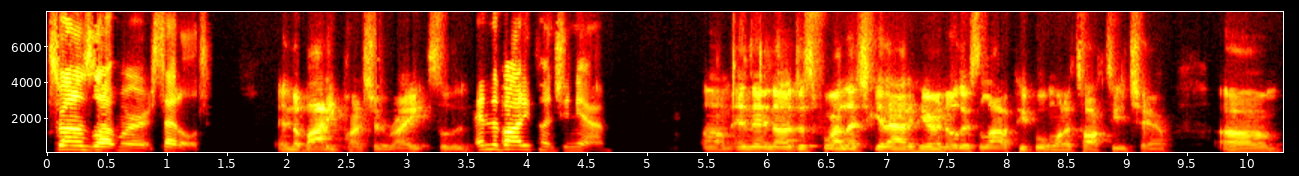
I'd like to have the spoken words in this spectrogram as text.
serrano's a lot more settled. And the body puncher right? So the, and the body punching yeah. Um, and then uh, just before i let you get out of here i know there's a lot of people who want to talk to you champ. Um,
